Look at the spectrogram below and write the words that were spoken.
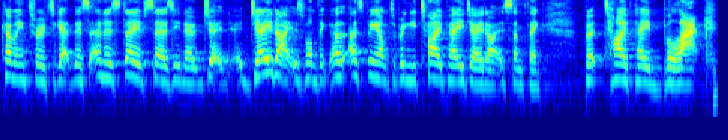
coming through to get this. And as Dave says, you know, J- jadeite is one thing. Uh, us being able to bring you Type A jadeite is something, but Type A black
